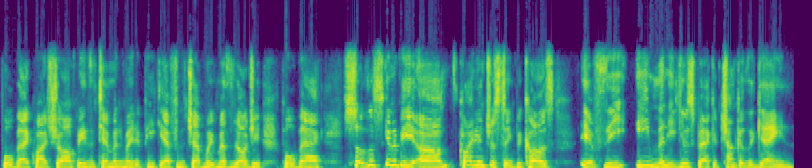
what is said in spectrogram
pulled back quite sharply. The 10 minute made a peak F in the Chapman wave methodology, pulled back. So this is going to be um, quite interesting because if the E-mini gives back a chunk of the gain,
